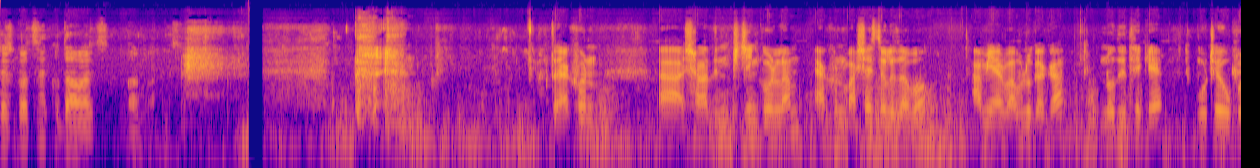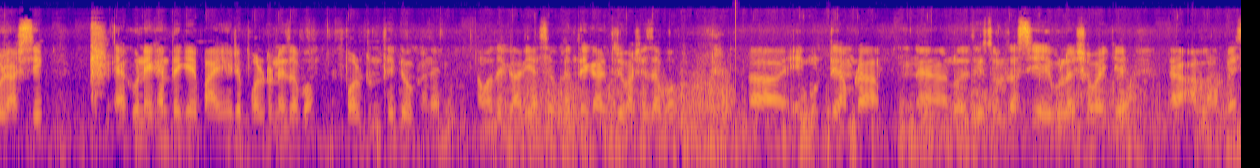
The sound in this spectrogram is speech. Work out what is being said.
শেষ করছে। কোথাও তো এখন সারাদিন ফিচিং করলাম। এখন বাসায় চলে যাব। আমি আর বাবলু কাকা নদী থেকে উঠে উপরে আসছি। এখন এখান থেকে পায়ে হেঁটে পল্টনে যাব। পল্টন থেকে ওখানে আমাদের গাড়ি আছে, ওখান থেকে গাড়ি ধরে বাসায় যাব। এই মুহূর্তে আমরা নদী থেকে চলে যাচ্ছি। এইগুলোই সবাইকে আল্লাহ হাফেজ।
